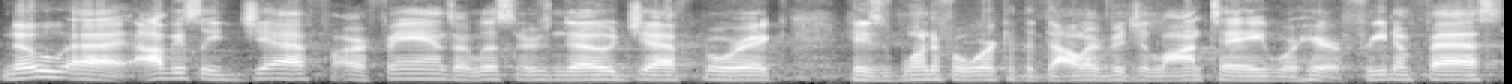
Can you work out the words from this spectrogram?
no. Uh, obviously, Jeff, our fans, our listeners know Jeff Berwick, his wonderful work at the Dollar Vigilante. We're here at Freedom Fest.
